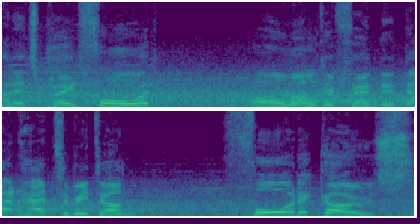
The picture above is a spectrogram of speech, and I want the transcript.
And it's played forward. Oh, well defended. That had to be done. Forward it goes.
